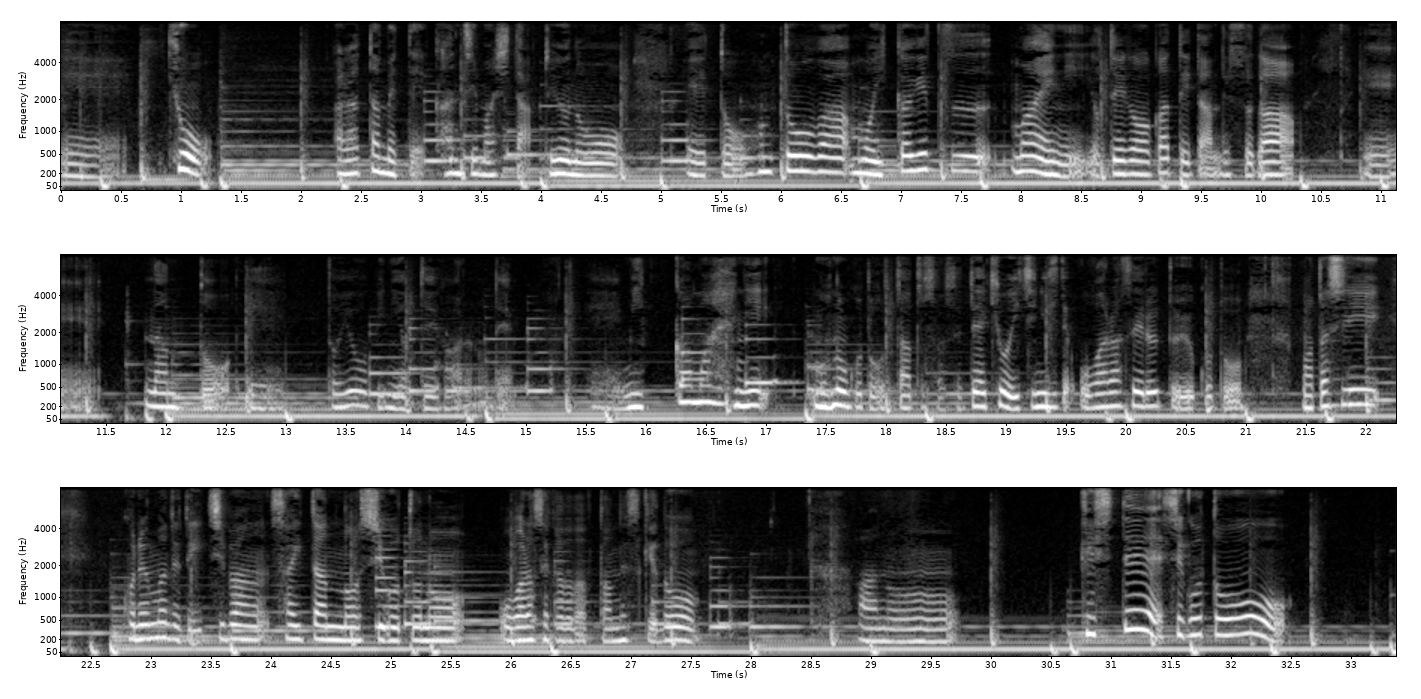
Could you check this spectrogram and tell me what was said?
えー、今日改めて感じましたというのを、えーと、本当はもう1ヶ月前に予定が分かっていたんですが、えー、なんと、えー、土曜日に予定があるのでえ3日前に物事をスタートさせて今日一日で終わらせるということを私これまでで一番最短の仕事の終わらせ方だったんですけどあのー、決して仕事を、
